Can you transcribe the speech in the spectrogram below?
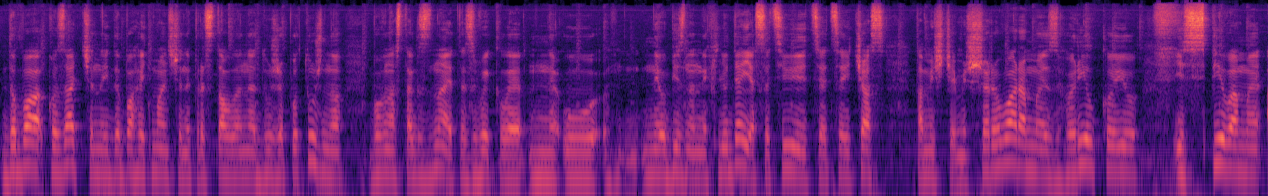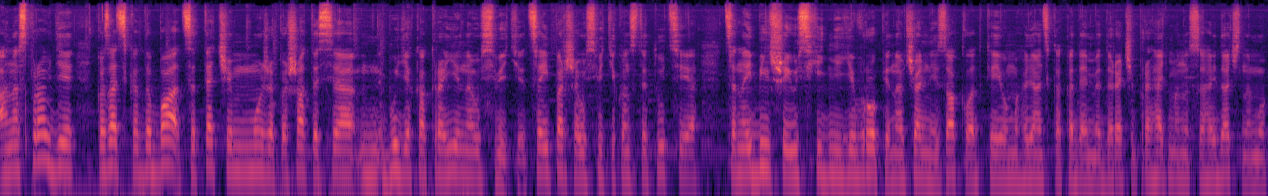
доба Козаччини і доба Гетьманщини представлена дуже потужно, бо в нас так знаєте, звикли у необізнаних людей асоціюється цей час там іще між шароварами, з горілкою, із співами. А насправді козацька доба це те, чим може пишатися будь-яка країна у світі. Це і перша у світі конституція, це найбільший у східній Європі навчальний заклад Києво-Могилянська академія. До речі, при гетьману Сагайдачному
